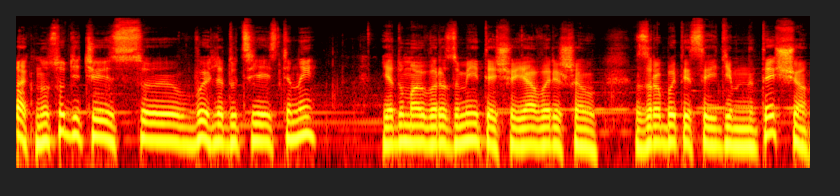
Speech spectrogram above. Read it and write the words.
Так, ну судячи з е, вигляду цієї стіни, я думаю, ви розумієте, що я вирішив зробити свій дім не те, що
